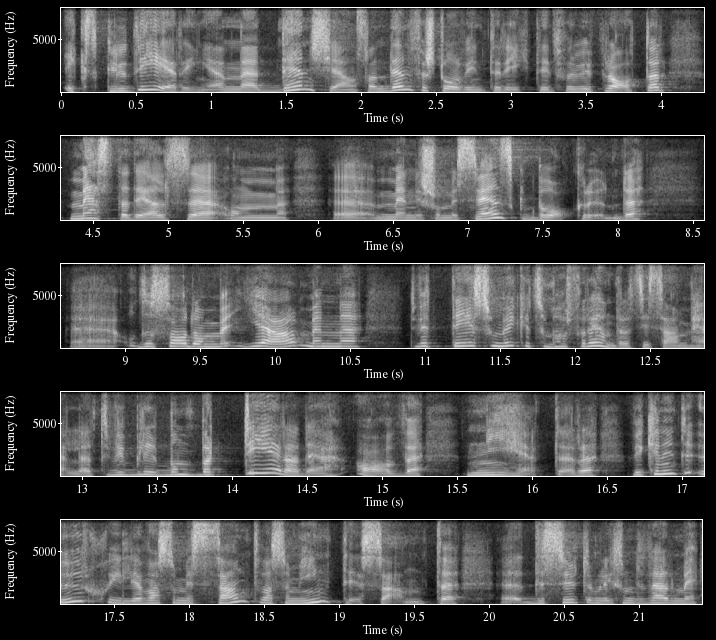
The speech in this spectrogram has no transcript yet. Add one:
exkluderingen, eh, den känslan, den förstår vi inte riktigt. För vi pratar mestadels eh, om eh, människor med svensk bakgrund. Och då sa de, ja men du vet, det är så mycket som har förändrats i samhället. Vi blir bombarderade av nyheter. Vi kan inte urskilja vad som är sant, vad som inte är sant. Eh, dessutom liksom det där med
